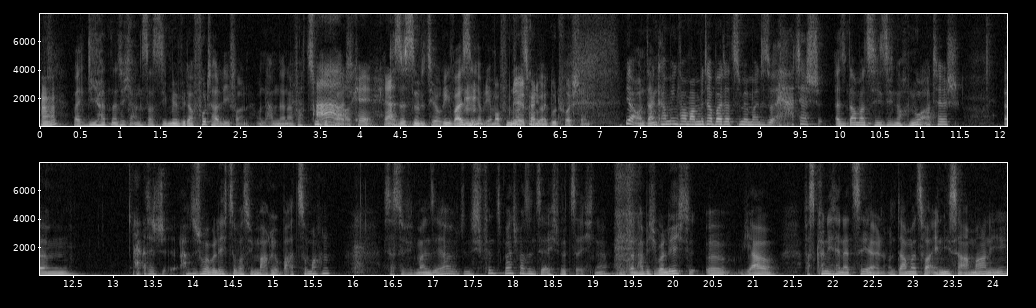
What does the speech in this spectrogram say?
Mhm. Weil die hatten natürlich Angst, dass sie mir wieder Futter liefern und haben dann einfach zugehört. Ah, okay. Ja. Das ist nur eine Theorie, weiß ich mhm. nicht, aber die haben auf jeden Fall nee, kann ich mir gut vorstellen. Ja, und dann kam irgendwann mal ein Mitarbeiter zu mir und meinte so, Herr Atesh, also damals hieß ich noch nur Atesh, ähm, Atesh, haben Sie schon mal überlegt, sowas wie Mario Bart zu machen? Ich sagte, wie meinen Sie? Ja, ich finde, manchmal sind sie echt witzig. Ne? Und dann habe ich überlegt, äh, ja, was kann ich denn erzählen? Und damals war Enisa Armani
